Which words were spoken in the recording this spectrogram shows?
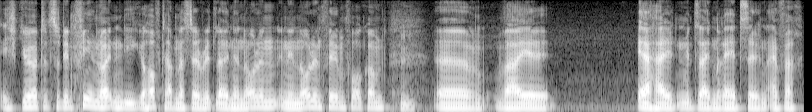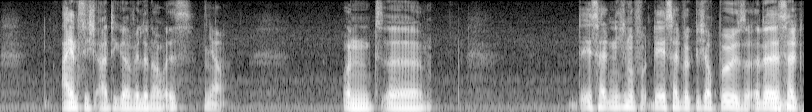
ich gehörte zu den vielen Leuten, die gehofft haben, dass der Riddler in, der Nolan, in den Nolan-Filmen vorkommt, hm. äh, weil er halt mit seinen Rätseln einfach einzigartiger Villain auch ist. Ja. Und äh, der ist halt nicht nur, der ist halt wirklich auch böse. Der hm. ist halt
